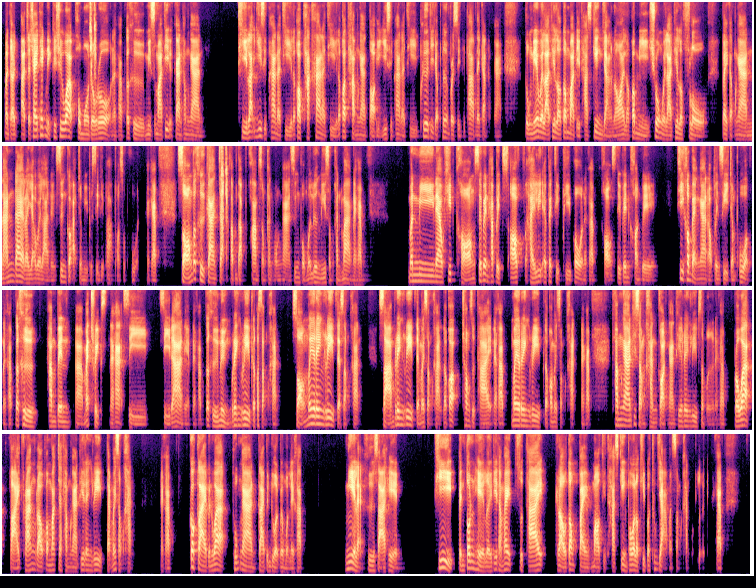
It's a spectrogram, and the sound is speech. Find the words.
มันจะอาจจะใช้เทคนิคที่ชื่อว่า Pomodoro นะครับ ก็คือมีสมาธิกับการทำงาน ทีละ 25 นาที แล้วก็พัก 5 นาที แล้วก็ทำงานต่ออีก 25 นาที เพื่อที่จะเพิ่มประสิทธิภาพในการทำงาน ตรงนี้เวลาที่เราต้อง multitasking อย่างน้อยแล้วก็มีช่วงเวลาที่เรา flow ไปกับงานนั้นได้ระยะเวลาหนึ่ง ซึ่งก็อาจจะมีประสิทธิภาพพอสมควรนะครับสก็คือการจัดลำดับความสำคัญของงาน ซึ่งผมว่าเรื่องนี้สำคัญมากนะครับมันมีแนวคิดของ Seven Habits of Highly Effective People นะครับของ Stephen Conway ที่เขาแบ่งงานออกเป็น 4จำพวกนะครับ ก็คือทำเป็นอ่า matrix นะฮะสี่ 4สี่ด้านเนี่ยนะครับก็คือ 1 เร่งรีบแล้วก็สำคัญ 2 ไม่เร่งรีบแต่สำคัญ 3 เร่งรีบแต่ไม่สำคัญ แล้วก็ช่องสุดท้ายนะครับไม่เร่งรีบแล้วก็ไม่สำคัญนะครับทำงานที่สำคัญก่อนงานที่เร่งรีบเสมอนะครับ เพราะว่าหลายครั้งเราก็มักจะทำงานที่เร่งรีบแต่ไม่สำคัญนะครับ ก็กลายเป็นว่าทุกงานกลายเป็นด่วนไปหมดเลยครับ นี่แหละคือสาเหตุที่เป็นต้นเหตุเลยที่ทำให้สุดท้ายเราต้องไป multitasking เพราะว่าเราคิดว่าทุกอย่างมันสำคัญหมดเลยครับ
